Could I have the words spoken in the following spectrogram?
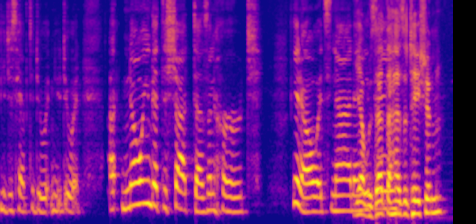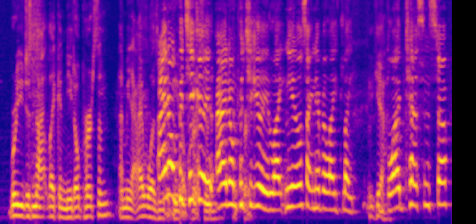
You just have to do it and you do it. Uh, knowing that the shot doesn't hurt, you know, it's not Yeah, was that the hesitation? Were you just not like a needle person? I mean, I wasn't. I don't particularly I don't at first. particularly like needles. I never liked like Yeah. blood tests and stuff.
